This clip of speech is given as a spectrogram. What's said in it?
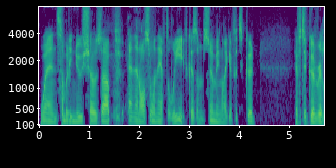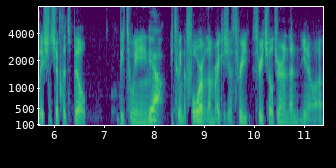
when somebody new shows up, and then also when they have to leave? Because I'm assuming, like, if it's good, if it's a good relationship that's built between yeah, between the four of them, right? Because you have three three children, and then you know a,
